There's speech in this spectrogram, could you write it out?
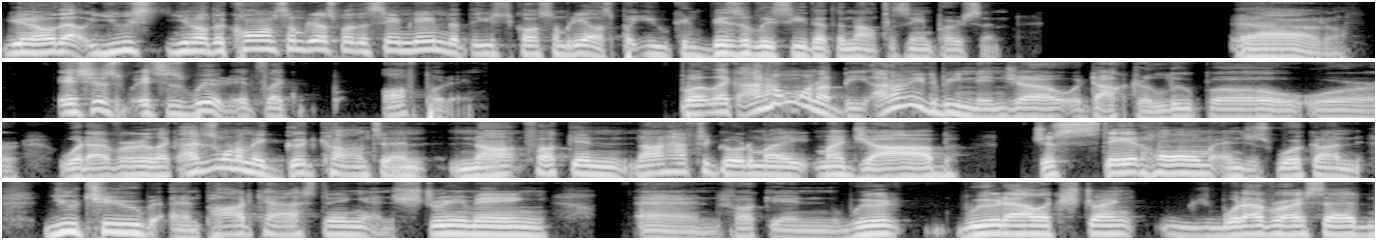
you know, that used you know, they're calling somebody else by the same name that they used to call somebody else, but you can visibly see that they're not the same person. Yeah, I don't know. It's just it's just weird. It's like off-putting. But like I don't want to be I don't need to be Ninja or Dr. Lupo or whatever. Like I just want to make good content, not fucking not have to go to my my job. Just stay at home and just work on YouTube and podcasting and streaming and fucking weird weird Alex strength whatever I said.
